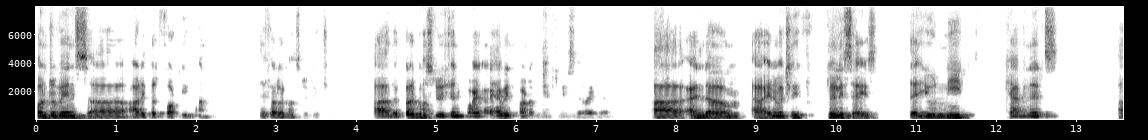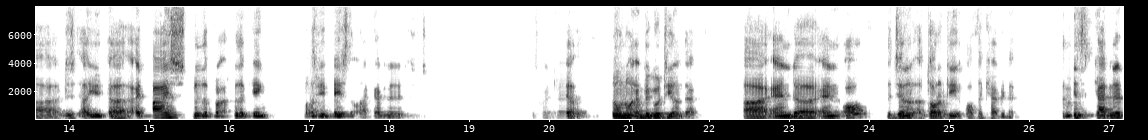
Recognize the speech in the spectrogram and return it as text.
contravenes Article 41, the federal constitution. The federal constitution, quite, I have it in front of me actually, so right there. And um, it actually clearly says that you need cabinets uh, uh, advice to the to the king must be based on a cabinet decision. It's quite clear. No, no ambiguity on that. Uh, and and all the general authority of the cabinet. It means cabinet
